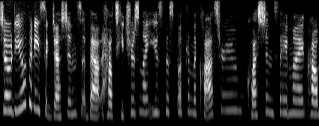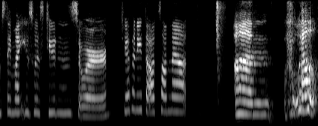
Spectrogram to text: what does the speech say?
Jo, do you have any suggestions about how teachers might use this book in the classroom? Questions they might, problems they might use with students, or do you have any thoughts on that? Um, well,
